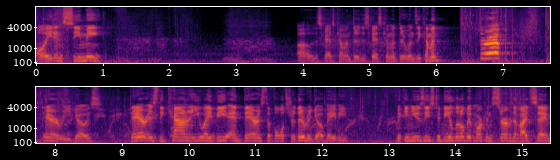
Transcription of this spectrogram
Oh, he didn't see me. Uh oh this guy's coming through. This guy's coming through. When's he coming through? There he goes. There is the counter UAV, and there is the Vulture. There we go, baby. We can use these to be a little bit more conservative, I'd say.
